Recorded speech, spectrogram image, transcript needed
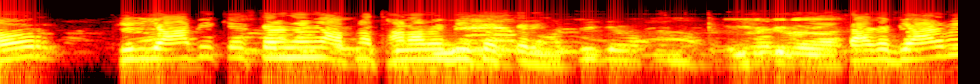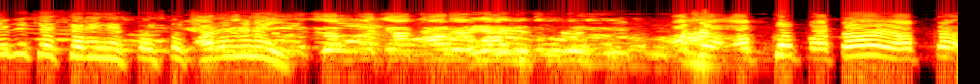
और फिर यहाँ भी केस करेंगे अपना थाना में भी केस करेंगे। ताकि बिहार में भी केस करेंगे इसको इसको छोड़ेंगे नहीं। अच्छा आपको पता है आपका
